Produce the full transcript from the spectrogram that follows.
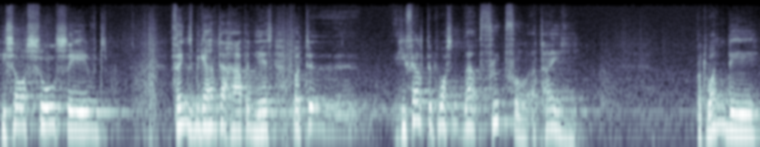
He saw souls saved. Things began to happen, yes, but uh, he felt it wasn't that fruitful a time. But one day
